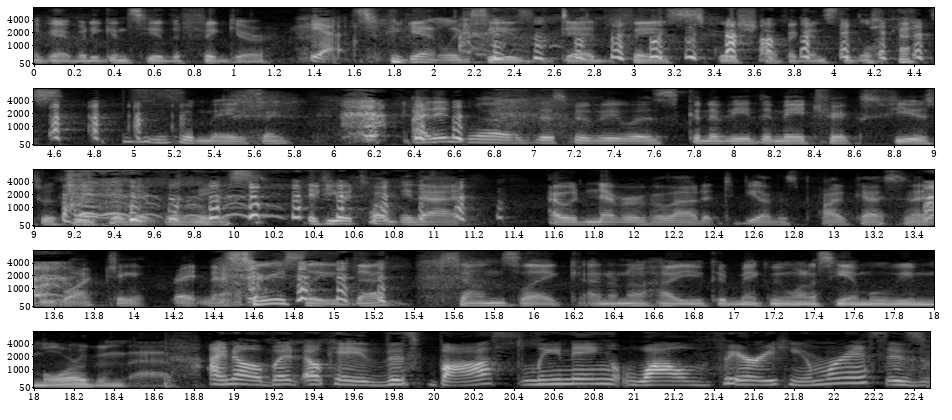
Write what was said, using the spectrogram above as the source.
Okay, but he can see the figure. Yeah. So he can't like see his dead face squished up against the glass. This is amazing. I didn't realize this movie was going to be The Matrix fused with Weekend at Bernie's. If you had told me that, I would never have allowed it to be on this podcast, and I'd be watching it right now. Seriously, that sounds like I don't know how you could make me want to see a movie more than that. I know, but okay, this boss leaning, while very humorous, is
